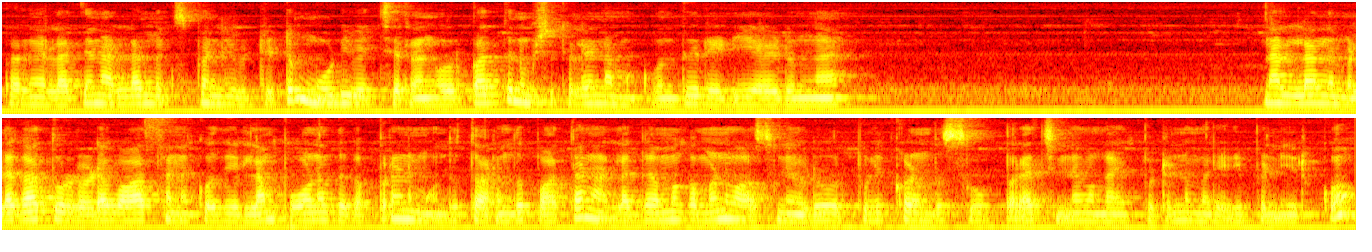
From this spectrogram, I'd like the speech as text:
பாருங்கள் எல்லாத்தையும் நல்லா மிக்ஸ் பண்ணி விட்டுட்டு மூடி வச்சிடுறாங்க. ஒரு பத்து நிமிஷத்துல நமக்கு வந்து ரெடி ஆகிடுங்க நல்லா அந்த மிளகாத்தூளோட வாசனை கொதியெல்லாம் போனதுக்கப்புறம் நம்ம வந்து திறந்து பார்த்தா நல்லா கம கமன்னு வாசனையோட ஒரு புளிக்குழம்பு சூப்பராக சின்ன வெங்காயம் போட்டு நம்ம ரெடி பண்ணியிருக்கோம்.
